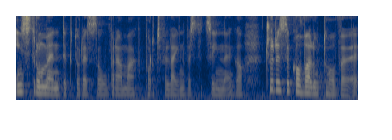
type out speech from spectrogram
instrumenty, które są w ramach portfela inwestycyjnego, czy ryzyko walutowe.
